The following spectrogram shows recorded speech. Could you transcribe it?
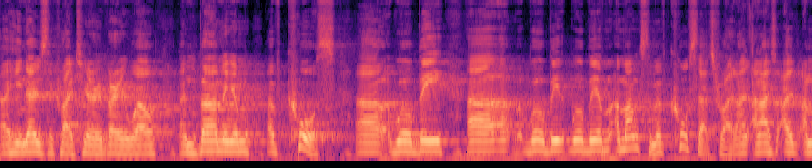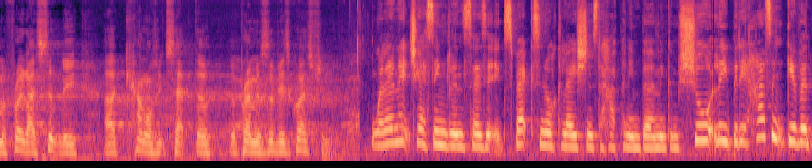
Uh, he knows the criteria very well. And Birmingham, of course, uh, will, be, uh, will, be, will be amongst them. Of course that's right. I, and I, I'm afraid I simply uh, cannot accept the, the premise of his question. Well, NHS England says it expects inoculations to happen in Birmingham shortly, but it hasn't given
